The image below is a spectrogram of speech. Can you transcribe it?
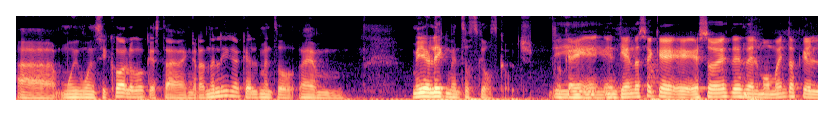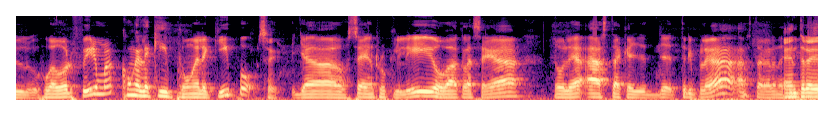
ah, muy buen psicólogo que está en grandes ligas, que es el mental, em, Major League Mental Skills Coach. Ok, entiéndase que eh, eso es desde el momento que el jugador firma Con el equipo. con el equipo, Sí. ya sea en Rookie League o va a clase A, doble A, hasta que de- triple A, hasta grande. Entre,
